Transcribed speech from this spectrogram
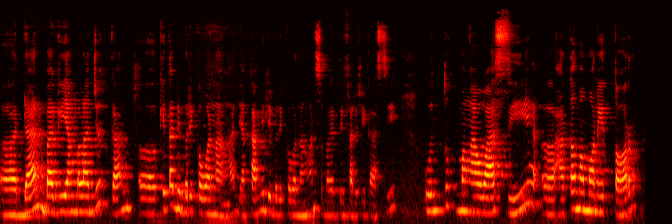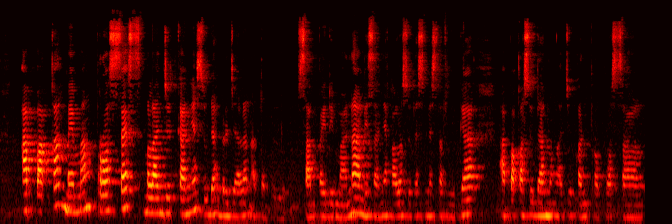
Eh, dan bagi yang melanjutkan, eh, kita diberi kewenangan, ya kami diberi kewenangan sebagai tim verifikasi untuk mengawasi eh, atau memonitor apakah memang proses melanjutkannya sudah berjalan atau belum. Sampai di mana misalnya kalau sudah semester 3, apakah sudah mengajukan proposal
